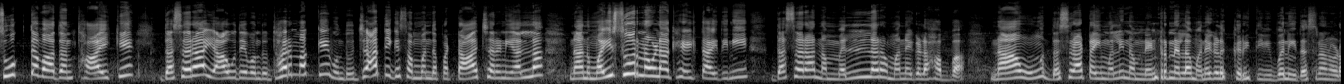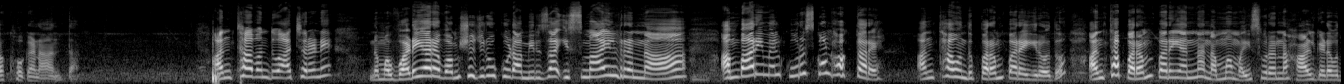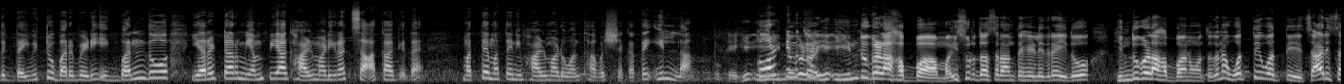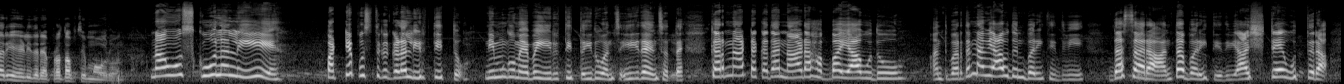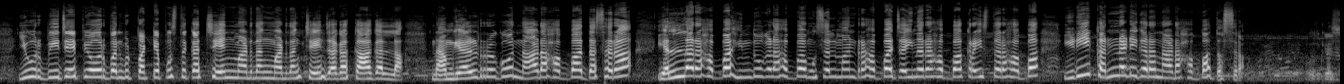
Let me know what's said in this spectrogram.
ಸೂಕ್ತವಾದಂಥ ಆಯ್ಕೆ. ದಸರಾ ಯಾವುದೇ ಒಂದು ಧರ್ಮಕ್ಕೆ, ಒಂದು ಜಾತಿಗೆ ಸಂಬಂಧಪಟ್ಟ ಆಚರಣೆ ಅಲ್ಲ. ನಾನು ಮೈಸೂರಿನವಳಾಗಿ ಹೇಳ್ತಾ ಇದ್ದೀನಿ, ದಸರಾ ನಮ್ಮೆಲ್ಲರ ಮನೆಗಳ ಹಬ್ಬ. ನಾವು ದಸರಾ ಟೈಮಲ್ಲಿ ನಮ್ಮ ನೆಂಟರನ್ನೆಲ್ಲ ಮನೆಗಳಿಗೆ ಕರಿತೀವಿ, ಬನ್ನಿ ದಸರಾ ನೋಡೋಕೆ ಹೋಗೋಣ ಅಂತ. ಅಂಥ ಒಂದು ಆಚರಣೆ. ನಮ್ಮ ಒಡೆಯರ ವಂಶಜರು ಕೂಡ ಮಿರ್ಜಾ ಇಸ್ಮಾಯಿಲ್ರನ್ನ ಅಂಬಾರಿ ಮೇಲೆ ಕೂರಿಸ್ಕೊಂಡು ಹೋಗ್ತಾರೆ. ಅಂಥ ಒಂದು ಪರಂಪರೆ ಇರೋದು. ಅಂಥ ಪರಂಪರೆಯನ್ನು ನಮ್ಮ ಮೈಸೂರನ್ನು ಹಾಳ್ಗೆಡೋದಕ್ಕೆ ದಯವಿಟ್ಟು ಬರಬೇಡಿ. ಈಗ ಬಂದು ಎರಡು ಟರ್ಮ್ ಎಂ ಆಗಿ ಹಾಳು ಮಾಡಿರೋದು ಸಾಕಾಗಿದೆ. ಮತ್ತೆ ಮತ್ತೆ ನೀವು ಹಾಳು ಮಾಡುವಂಥ ಅವಶ್ಯಕತೆ ಇಲ್ಲ. ಹಿಂದೂಗಳ ಹಬ್ಬ ಮೈಸೂರು ದಸರಾ ಅಂತ ಹೇಳಿದ್ರೆ ಇದು ಹಿಂದೂಗಳ ಹಬ್ಬ ಅನ್ನುವಂಥದ್ದನ್ನ ಒತ್ತಿ ಒತ್ತಿ ಸಾರಿ ಸಾರಿ ಹೇಳಿದರೆ ಪ್ರತಾಪ್ ಸಿಂಹ ಅವರು ನಾವು ಸ್ಕೂಲಲ್ಲಿ ಪಠ್ಯ ಪುಸ್ತಕಗಳಲ್ಲಿ ಇರ್ತಿತ್ತು. ನಿಮಗೂ ಮೇ ಬಿ ಇರ್ತಿತ್ತು, ಇದು ಅನ್ಸ, ಇದೆ ಅನ್ಸುತ್ತೆ. ಕರ್ನಾಟಕದ ನಾಡ ಹಬ್ಬ ಯಾವುದು ಅಂತ ಬರೆದ್ರೆ ನಾವು ಯಾವುದನ್ನು ಬರಿತಿದ್ವಿ? ದಸರಾ ಅಂತ ಬರಿತಿದ್ವಿ, ಅಷ್ಟೇ ಉತ್ತರ. ಇವ್ರು ಬಿ ಜೆ ಪಿ ಅವ್ರು ಬಂದ್ಬಿಟ್ಟು ಪಠ್ಯ ಪುಸ್ತಕ ಚೇಂಜ್ ಮಾಡ್ದಂಗೆ ಮಾಡ್ದಂಗೆ ಚೇಂಜ್ ಆಗೋಕ್ಕಾಗಲ್ಲ. ನಮಗೆಲ್ರಿಗೂ ನಾಡ ಹಬ್ಬ ದಸರಾ, ಎಲ್ಲರ ಹಬ್ಬ, ಹಿಂದೂಗಳ ಹಬ್ಬ, ಮುಸಲ್ಮಾನರ ಹಬ್ಬ, ಜೈನರ ಹಬ್ಬ, ಕ್ರೈಸ್ತರ ಹಬ್ಬ, ಇಡೀ ಕನ್ನಡಿಗರ ನಾಡ ಹಬ್ಬ ದಸರಾ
